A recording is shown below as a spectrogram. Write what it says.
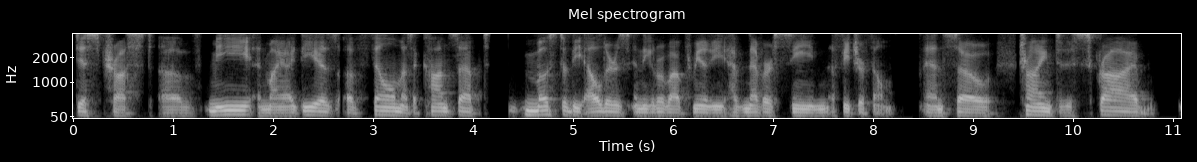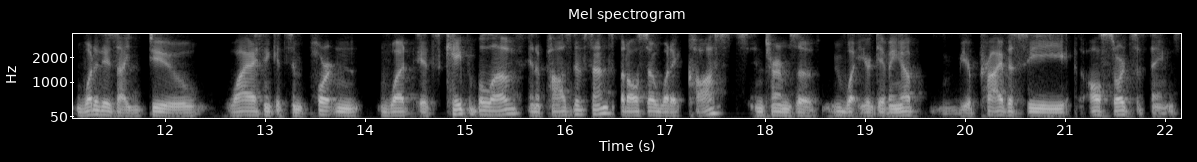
distrust of me and my ideas of film as a concept. Most of the elders in the Uru-eu-wau-wau community have never seen a feature film. And so trying to describe what it is I do, why I think it's important what it's capable of in a positive sense, but also what it costs in terms of what you're giving up, your privacy, all sorts of things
